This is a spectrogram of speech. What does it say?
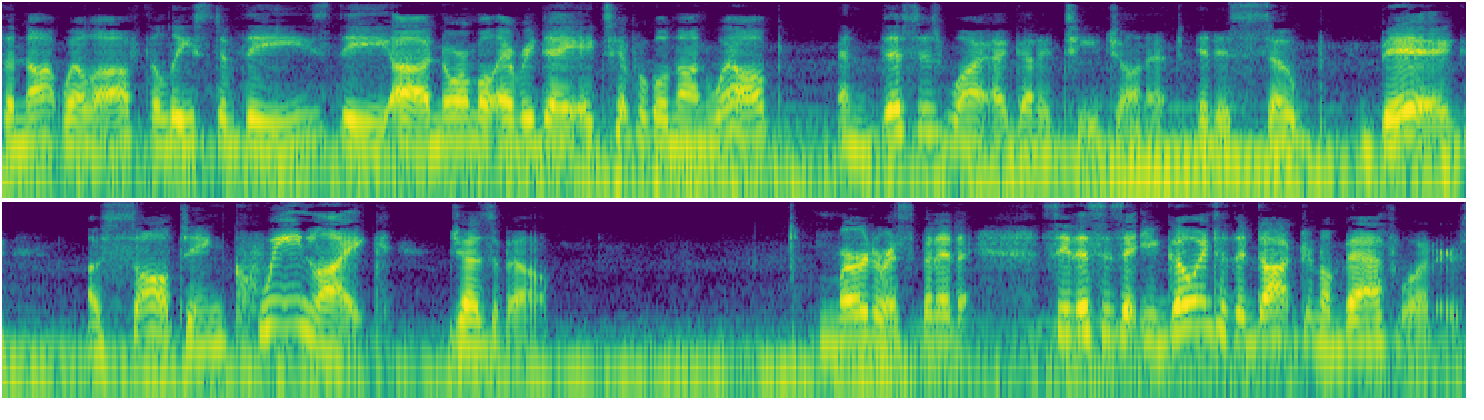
the not well off, the least of these, the uh, normal, everyday, atypical, non whelp. And this is why I got to teach on it. It is so big, assaulting, queen like Jezebel murderous. But it, see, this is it. You go into the doctrinal bathwaters,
